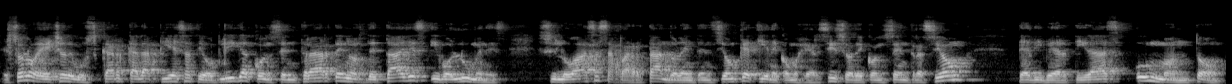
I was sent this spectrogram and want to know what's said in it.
El solo hecho de buscar cada pieza te obliga a concentrarte en los detalles y volúmenes. Si lo haces apartando la intención que tiene como ejercicio de concentración, te divertirás un montón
